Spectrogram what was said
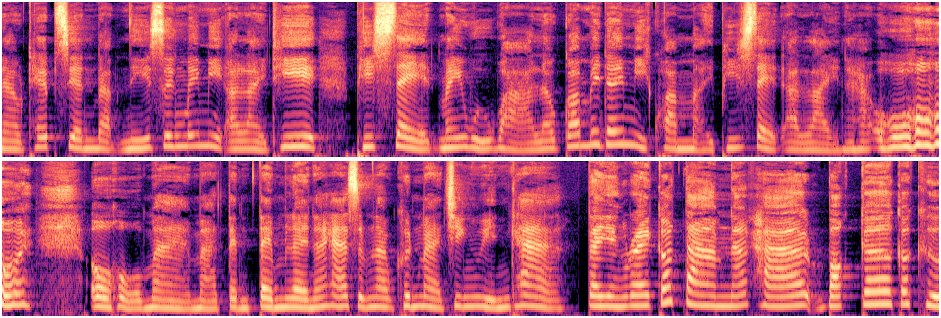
แนวเทพเซียนแบบนี้ ซึ่งไม่มีอะไรที่พิเศษไม่หวือหวา แล้วก็ไม่ได้มีความหมายพิเศษอะไรนะคะ โอ้ยโอ้โหมามาเต็มๆเลยนะคะสำหรับคุณหมาชิงหวินค่ะแต่อย่างไรก็ตามนะคะบล็อกเกอร์ก็คือ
